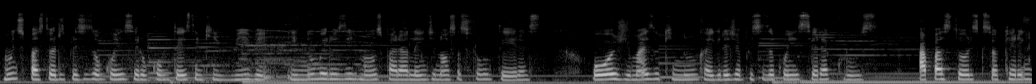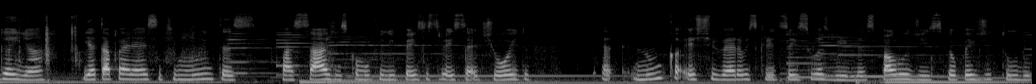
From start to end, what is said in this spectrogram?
Muitos pastores precisam conhecer o contexto em que vivem inúmeros irmãos para além de nossas fronteiras. Hoje, mais do que nunca, a igreja precisa conhecer a cruz. Há pastores que só querem ganhar, e até parece que muitas passagens, como Filipenses 3, 7 8, nunca estiveram escritos em suas Bíblias. Paulo diz: Eu perdi tudo.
